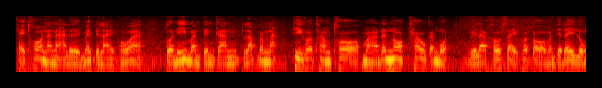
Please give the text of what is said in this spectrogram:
ใช้ท่อหนาๆเลยไม่เป็นไร เพราะว่าตัวนี้มันเป็นการรับน้ำหนัก ที่เขาทำท่อออกมาด้านนอกเท่ากันหมด เวลาเขาใส่ข้อต่อมันจะได้ลง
